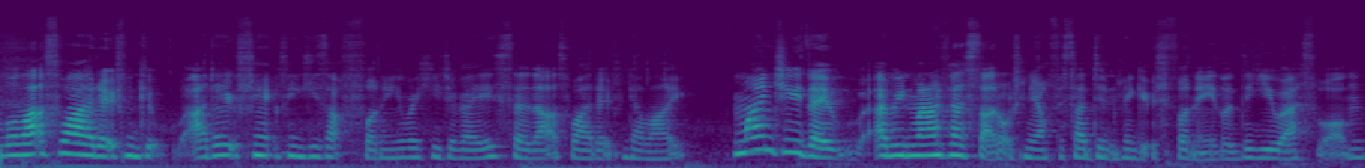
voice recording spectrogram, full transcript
Well, that's why I don't think it. I don't think think he's that funny, Ricky Gervais. So that's why I don't think I like. Mind you, though, I mean, when I first started watching The Office, I didn't think it was funny, like the US one.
